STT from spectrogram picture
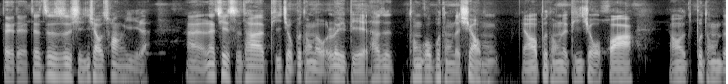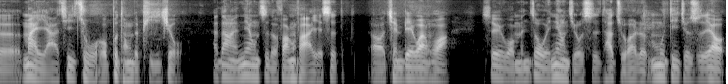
对对，这这是行销创意了。呃，那确实它啤酒不同的类别，它是通过不同的酵母，然后不同的啤酒花，然后不同的麦芽去组合不同的啤酒。那当然酿制的方法也是呃千变万化。所以我们作为酿酒师，他主要的目的就是要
